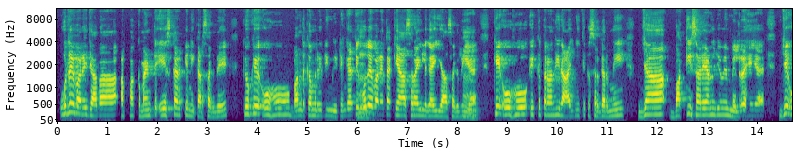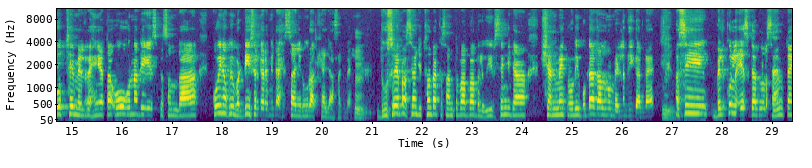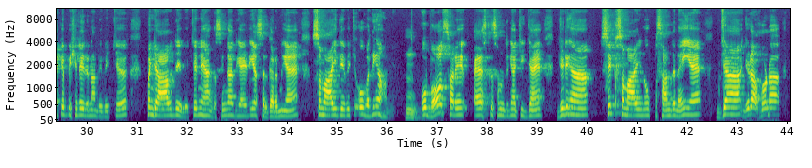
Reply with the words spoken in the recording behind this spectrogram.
ਉਹਦੇ ਬਾਰੇ ਜ਼ਿਆਦਾ ਆਪਾਂ ਕਮੈਂਟ ਇਸ ਕਰਕੇ ਨਹੀਂ ਕਰ ਸਕਦੇ ਕਿਉਂਕਿ ਉਹ ਬੰਦ ਕਮਰੇ ਦੀ ਮੀਟਿੰਗ ਹੈ ਤੇ। ਉਹਦੇ ਬਾਰੇ ਤਾਂ ਕਿਆਸ ਰਾਈ ਲਗਾਈ ਜਾ ਸਕਦੀ ਹੈ। ਕਿ ਉਹ ਇੱਕ ਤਰ੍ਹਾਂ ਦੀ ਰਾਜਨੀਤਿਕ ਸਰਗਰਮੀ ਜਾਂ ਬਾਕੀ ਸਾਰਿਆਂ ਨੂੰ ਜਿਵੇਂ ਮਿਲ ਰਹੇ ਹੈ ਜੇ ਉੱਥੇ ਮਿਲ ਰਹੇ ਹੈ ਤਾਂ ਉਹ ਉਹਨਾਂ ਦੇ ਇਸ ਕਿਸਮ ਦਾ ਕੋਈ ਨਾ ਕੋਈ ਵੱਡੀ ਸਰਗਰਮੀ ਦਾ ਹਿੱਸਾ ਜ਼ਰੂਰ ਆਖਿਆ ਜਾ ਸਕਦਾ ਹੈ ਦੂਸਰੇ ਪਾਸਿਓਂ ਜਿੱਥੋਂ ਤੱਕ ਸੰਤ ਬਾਬਾ ਬਲਵੀਰ ਸਿੰਘ ਜਾਂ 96 ਕਰੋੜੀ ਬੁੱਢਾ ਦਲ ਨੂੰ ਮਿਲਣ ਦੀ ਗੱਲ ਹੂੰ ਅਸੀਂ ਬਿਲਕੁਲ ਇਸ ਗੱਲ ਨਾਲ ਸਹਿਮਤ ਹਾਂ ਕਿ ਪਿਛਲੇ ਦਿਨਾਂ ਦੇ ਵਿੱਚ ਪੰਜਾਬ ਦੇ ਵਿੱਚ ਨਿਹੰਗ ਸਿੰਘਾਂ ਦੀਆਂ ਜਿਹੜੀਆਂ ਸਰਗਰਮੀਆਂ ਹੈ ਸਮਾਜ ਦੇ ਵਿੱਚ ਉਹ ਵਧੀਆਂ ਹੋਈਆਂ। ਉਹ ਬਹੁਤ ਸਾਰੇ ਇਸ ਕਿਸਮ ਦੀਆਂ ਚੀਜ਼ਾਂ ਹੈ ਜਿਹੜੀਆਂ ਸਿੱਖ ਸਮਾਜ ਨੂੰ ਪਸੰਦ ਨਹੀਂ ਹੈ ਜਾਂ ਜਿਹੜਾ ਹੁਣ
